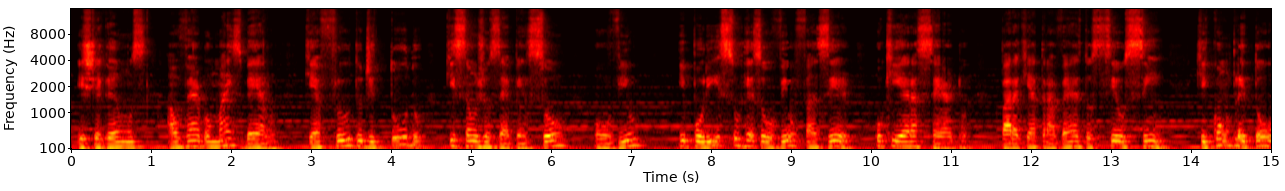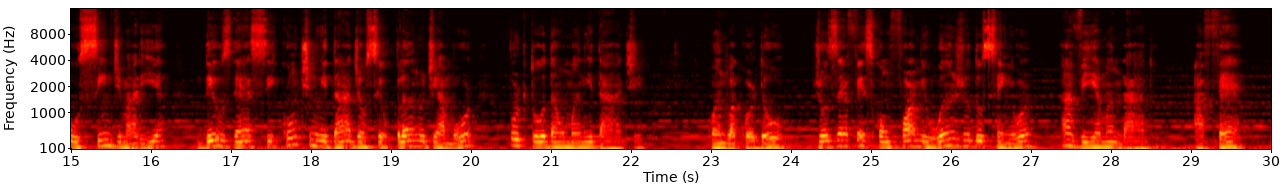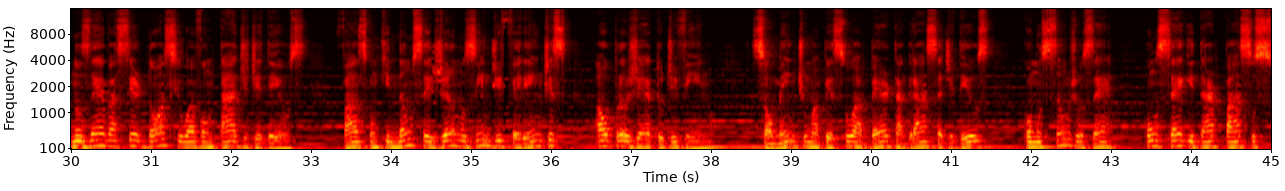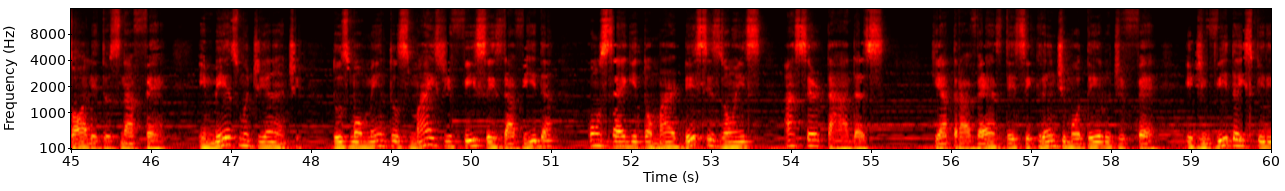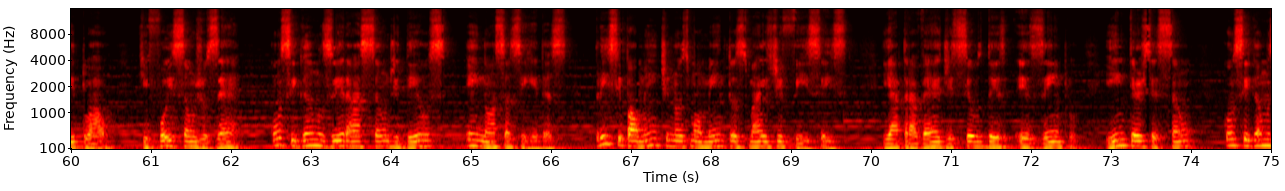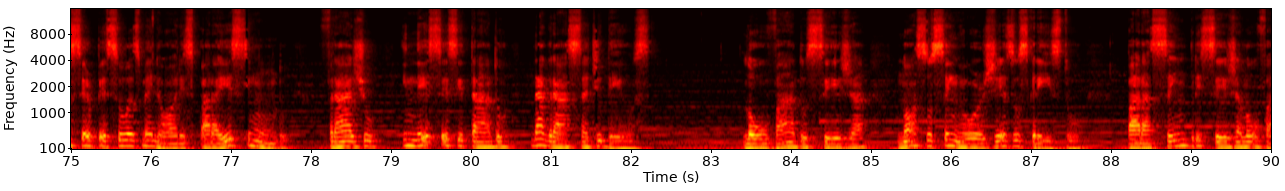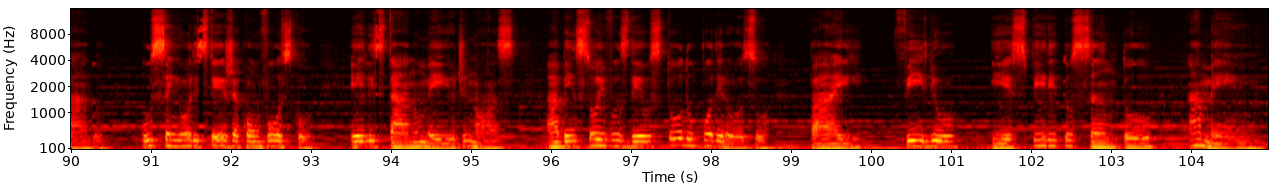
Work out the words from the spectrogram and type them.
E chegamos ao verbo mais belo, que é fruto de tudo que São José pensou, ouviu e por isso resolveu fazer o que era certo, para que através do seu sim, que completou o sim de Maria, Deus desse continuidade ao seu plano de amor por toda a humanidade. Quando acordou, José fez conforme o anjo do Senhor havia mandado. A fé nos leva a ser dócil à vontade de Deus, faz com que não sejamos indiferentes ao projeto divino. Somente uma pessoa aberta à graça de Deus, como São José, consegue dar passos sólidos na fé e, mesmo diante dos momentos mais difíceis da vida, consegue tomar decisões acertadas. Que através desse grande modelo de fé e de vida espiritual que foi São José, consigamos ver a ação de Deus em nossas vidas principalmente nos momentos mais difíceis, e através de seu exemplo e intercessão, consigamos ser pessoas melhores para esse mundo frágil e necessitado da graça de Deus. Louvado seja nosso Senhor Jesus Cristo, para sempre seja louvado. O Senhor esteja convosco, Ele está no meio de nós Abençoe-vos Deus Todo-Poderoso, Pai, Filho e Espírito Santo. Amém.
